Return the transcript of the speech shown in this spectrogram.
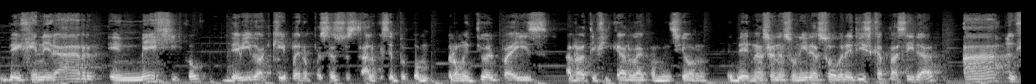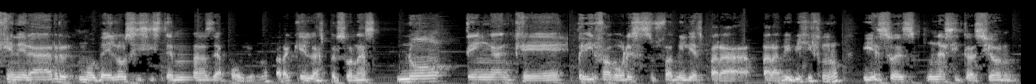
de generar en México, debido a que, bueno, pues eso es algo que se comprometió el país al ratificar la Convención de Naciones Unidas sobre discapacidad, a generar modelos y sistemas de apoyo, ¿no? Para que las personas no tengan que pedir favores a sus familias para, para vivir, ¿no? Y eso es una situación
